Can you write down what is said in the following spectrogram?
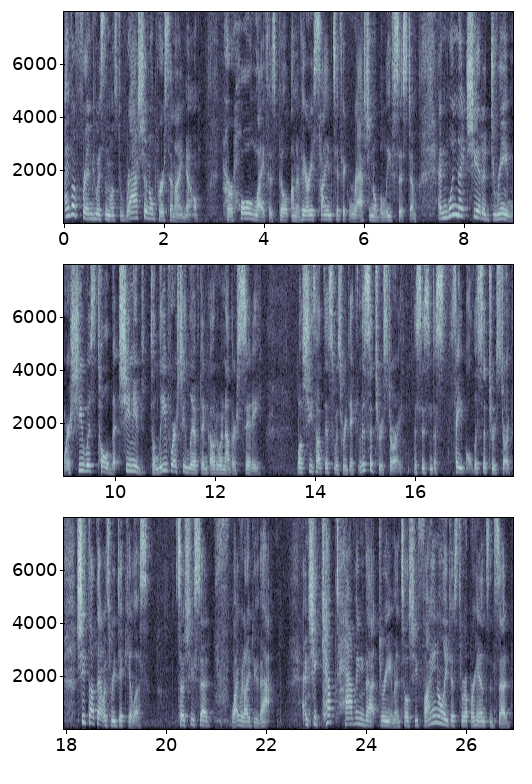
I have a friend who is the most rational person I know her whole life is built on a very scientific, rational belief system. And one night she had a dream where she was told that she needed to leave where she lived and go to another city. Well, she thought this was ridiculous. This is a true story. This isn't a fable. This is a true story. She thought that was ridiculous. So she said, Why would I do that? And she kept having that dream until she finally just threw up her hands and said,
